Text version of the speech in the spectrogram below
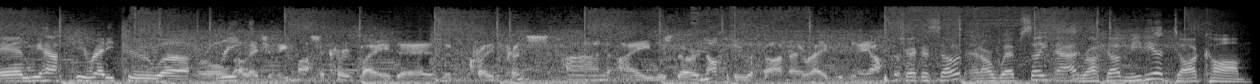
and we have to be ready to uh, We're all reach. allegedly massacred by the, the Crown Prince, and I was there not to do with that. I arrived the day after. Check us out at our website at ruckupmedia.com.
